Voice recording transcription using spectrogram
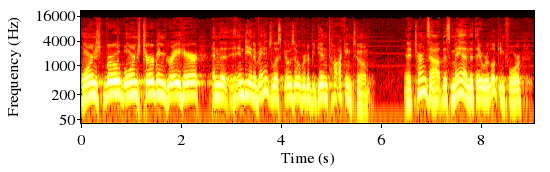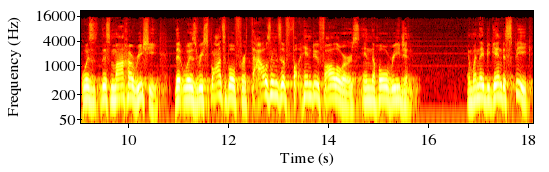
orange robe, orange turban, gray hair, and the Indian evangelist goes over to begin talking to him. And it turns out this man that they were looking for was this Maharishi that was responsible for thousands of Hindu followers in the whole region. And when they begin to speak,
